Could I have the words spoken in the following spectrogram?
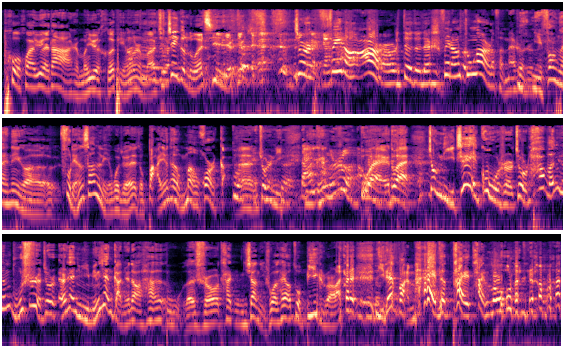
破坏越大，什么越和平，什么就这个逻辑，就是非常二。对对对，是非常中二的反派设置。你放在那个复联三里，我觉得也就罢，因为它有漫画感。对，就是你，大家看个热闹。对对，就是你这故事，就是他完全不是，就是而且你明显感觉到他五的时候，他你像你说他要做逼格了，但是 你这反派他太太 low 了，你知道吗？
